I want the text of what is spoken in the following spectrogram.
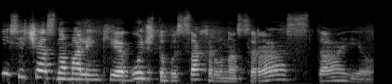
И сейчас на маленький огонь, чтобы сахар у нас растаял.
